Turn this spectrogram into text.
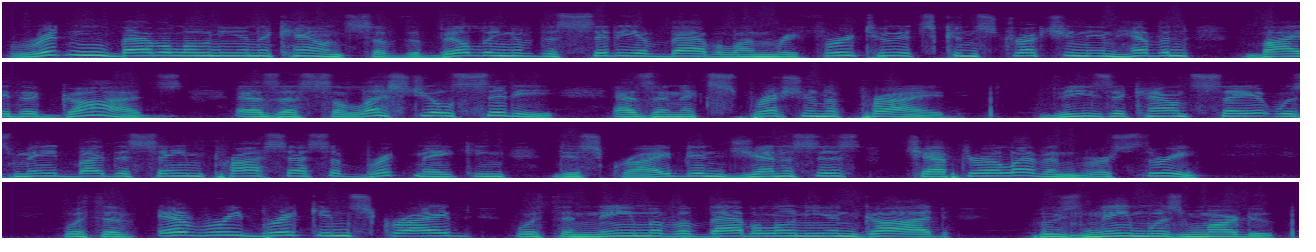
Written Babylonian accounts of the building of the city of Babylon refer to its construction in heaven by the gods as a celestial city, as an expression of pride. These accounts say it was made by the same process of brickmaking described in Genesis chapter 11, verse 3, with the, every brick inscribed with the name of a Babylonian god whose name was Marduk.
